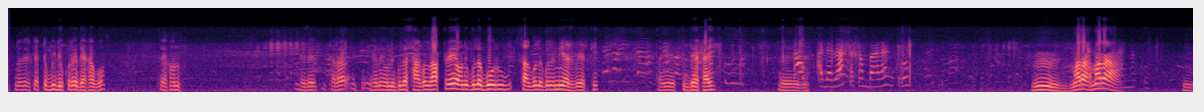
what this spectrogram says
আপনাদেরকে একটা ভিডিও করে দেখাবো। তো এখন এদের তারা এখানে অনেকগুলো ছাগল, রাত্রে অনেকগুলো গরু ছাগল এগুলো নিয়ে আসবে আর কি। আমি একটু দেখাই। হম, মারা মারা। হুম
